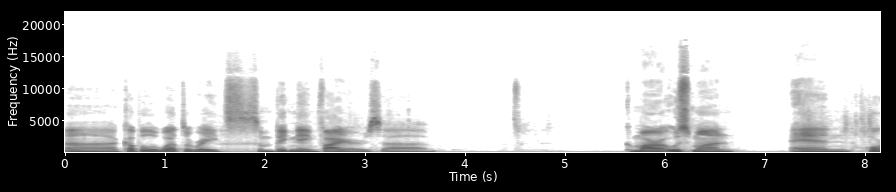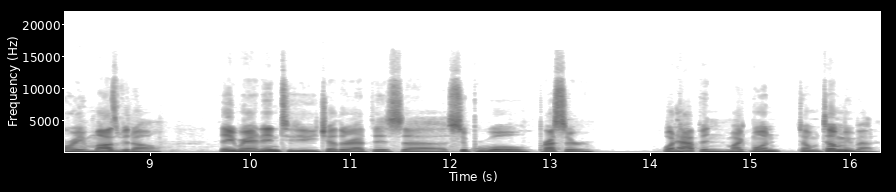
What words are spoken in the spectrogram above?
uh, a couple of welterweights, some big name fighters, uh, Kamaru Usman and Jorge Masvidal. They ran into each other at this uh, Super Bowl presser. What happened, Mike? One, tell tell me about it.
